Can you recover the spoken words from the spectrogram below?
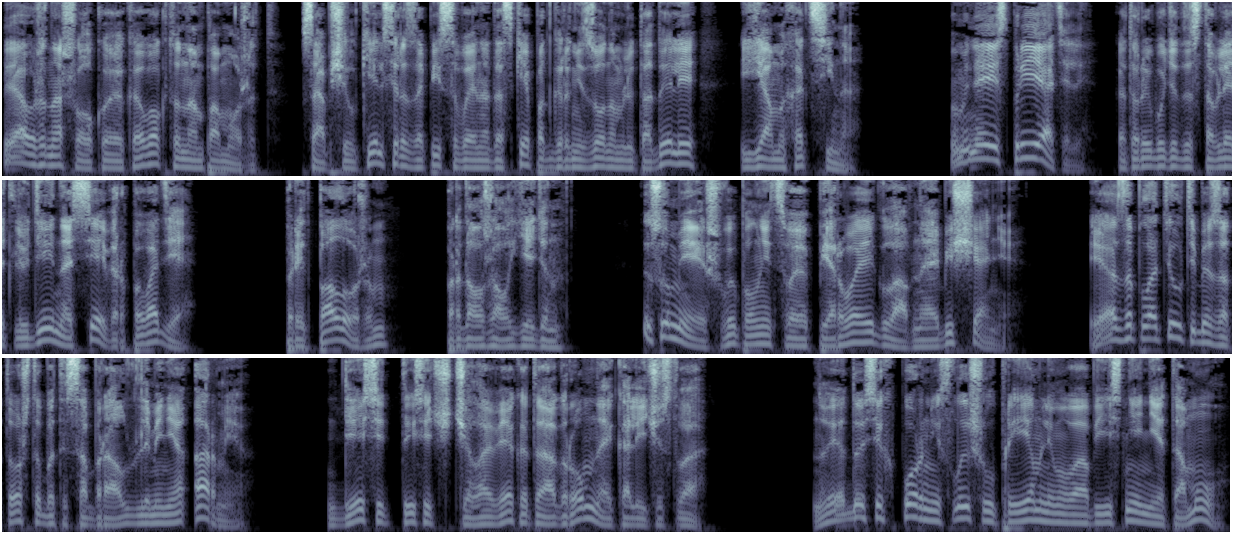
«Я уже нашел кое-кого, кто нам поможет», — сообщил Кельсер, записывая на доске под гарнизоном Лютадели ямы Хатсина. «У меня есть приятель, который будет доставлять людей на север по воде. «Предположим», — продолжал Един, — «ты сумеешь выполнить свое первое и главное обещание. Я заплатил тебе за то, чтобы ты собрал для меня армию. Десять тысяч человек — это огромное количество. Но я до сих пор не слышал приемлемого объяснения тому,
